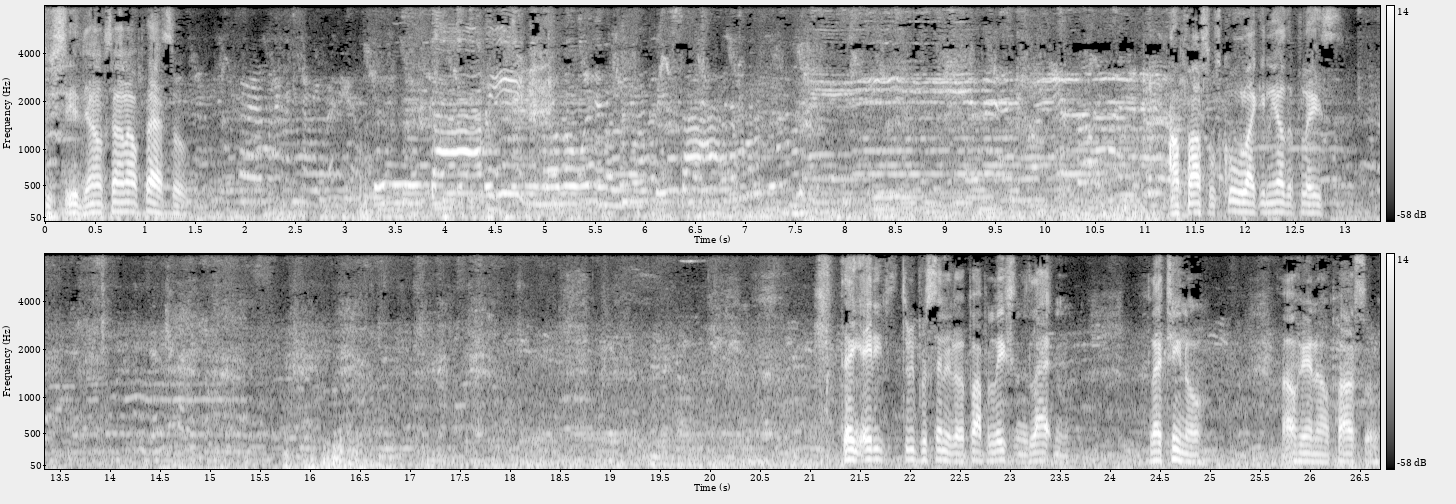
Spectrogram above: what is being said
You see downtown El Paso. El Paso's cool like any other place. I think 83% of the population is Latin, Latino out here in El Paso.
